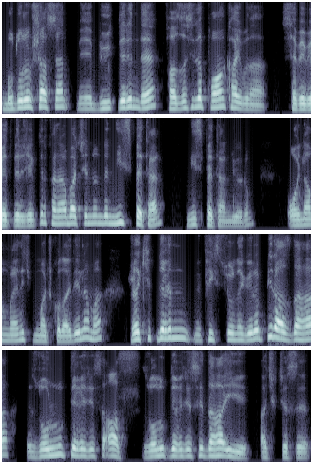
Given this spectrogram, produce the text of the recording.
Bu durum şahsen e, büyüklerin de fazlasıyla puan kaybına sebebiyet verecektir. Fenerbahçe'nin önünde nispeten, nispeten diyorum. Oynanmayan hiçbir maç kolay değil ama rakiplerin fikstürüne göre biraz daha zorluk derecesi az. Zorluk derecesi daha iyi açıkçası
